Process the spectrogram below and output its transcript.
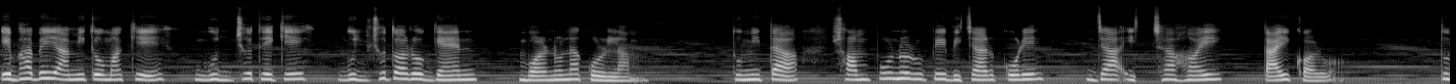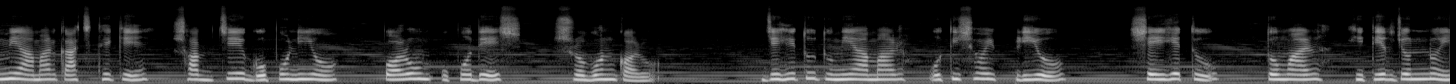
এভাবেই আমি তোমাকে গুহ্য থেকে গুহ্যতর জ্ঞান বর্ণনা করলাম। তুমি তা সম্পূর্ণরূপে বিচার করে যা ইচ্ছা হয় তাই করো। তুমি আমার কাছ থেকে সবচেয়ে গোপনীয় পরম উপদেশ শ্রবণ করো। যেহেতু তুমি আমার অতিশয় প্রিয়, সেই হেতু তোমার হিতের জন্যই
